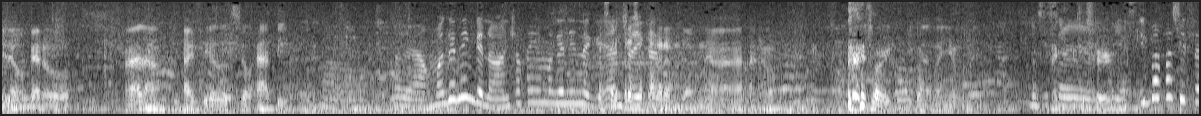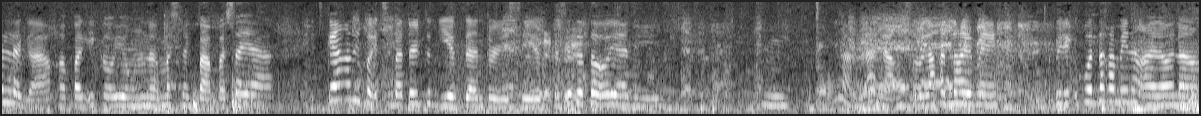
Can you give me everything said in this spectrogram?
You know, pero wala lang, I feel so happy. Kaya, magaling ganon. Tsaka yung magaling nag-enjoy sa ka. pakiramdam na ano, sorry, ikaw naman yung. Nag-serve. Yes. Iba kasi talaga kapag ikaw yung na- mas nagpapasaya. It's, kaya nga diba, it's better to give than to receive. That's kasi right. totoo yan eh. Hmm. Yan, yan lang. So, lakad na kami. Punta kami ng ano, ng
